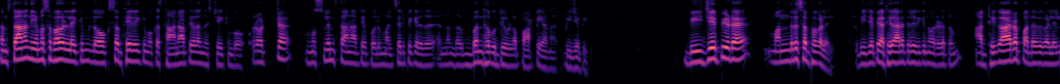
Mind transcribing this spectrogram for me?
സംസ്ഥാന നിയമസഭകളിലേക്കും ലോക്സഭയിലേക്കും ഒക്കെ സ്ഥാനാർത്ഥികളെ നിശ്ചയിക്കുമ്പോൾ ഒരൊറ്റ മുസ്ലിം സ്ഥാനാർത്ഥിയെ പോലും മത്സരിപ്പിക്കരുത് എന്ന നിർബന്ധ ബുദ്ധിയുള്ള പാർട്ടിയാണ് B J P. B J പിയുടെ മന്ത്രിസഭകളിൽ ബി ജെ പി അധികാരത്തിലിരിക്കുന്ന ഒരിടത്തും അധികാര പദവികളിൽ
